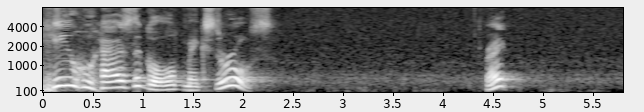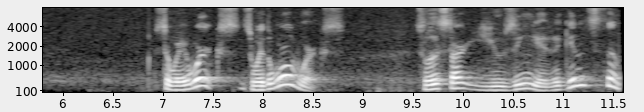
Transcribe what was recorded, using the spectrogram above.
he who has the gold makes the rules. Right? It's the way it works. It's the way the world works. So let's start using it against them.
